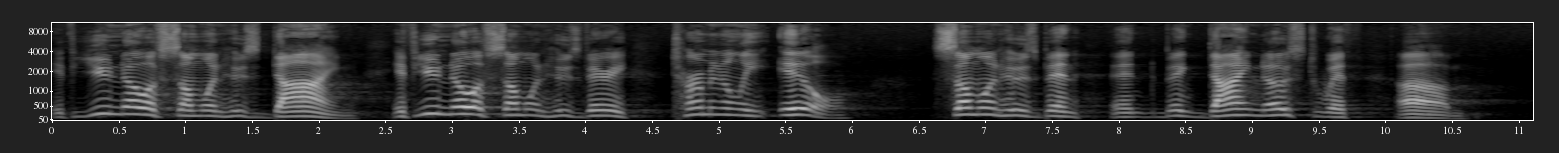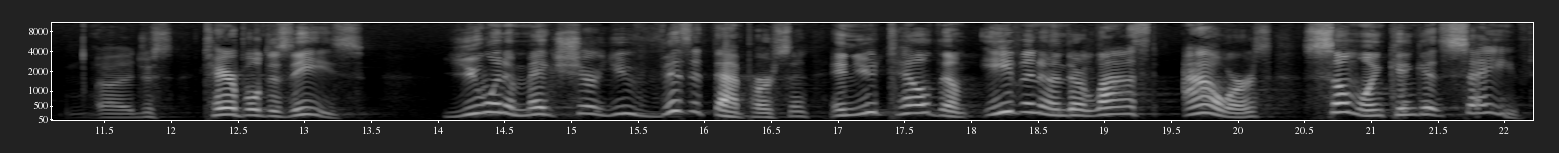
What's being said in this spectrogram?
If you know of someone who's dying, if you know of someone who's very terminally ill, someone who's been, been diagnosed with um, uh, just terrible disease, you want to make sure you visit that person and you tell them, even in their last hours, someone can get saved.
